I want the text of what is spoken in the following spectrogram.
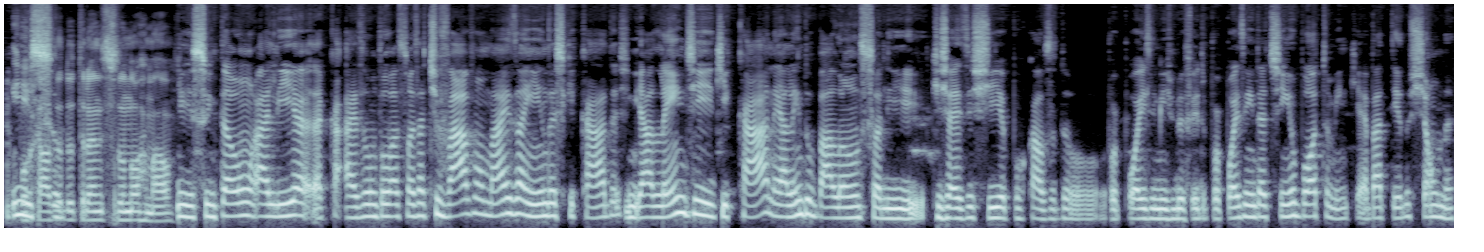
por Isso. causa do trânsito normal. Isso, então ali a- a- as ondulações ativavam mais ainda as quicadas, e além de quicar, né, além do balanço ali que já existia por causa do porpoising, mesmo do efeito do porpoising, ainda tinha o bottoming, que é bater no chão, né?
